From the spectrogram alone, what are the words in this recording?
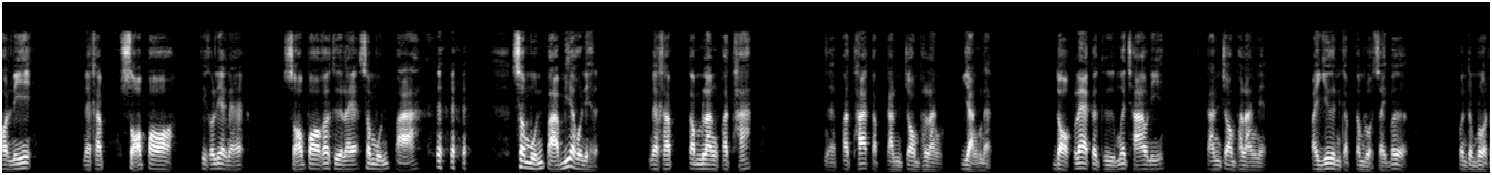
ตอนนี้นะครับสอปอที่เขาเรียกนะฮะสอปอก็คืออะไรสมุนป่า สมุนป่าเบี้ยวเนี่ยนะครับกำลังปะทะนะปะทะกับกันจอมพลังอย่างหนัก ดอกแรกก็คือเมื่อเช้านี้ กันจอมพลังเนี่ยไปยื่นกับตำรวจไซเบอร์พลตำรวจ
